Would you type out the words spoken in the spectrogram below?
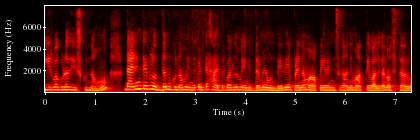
బీరువా కూడా తీసుకున్నాము. డైనింగ్ టేబుల్ వద్దనుకున్నాము ఎందుకంటే హైదరాబాద్లో మేము ఇద్దరమే ఉండేది. ఎప్పుడైనా మా పేరెంట్స్ కానీ మా అత్తయ్య వాళ్ళు కానీ వస్తారు.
